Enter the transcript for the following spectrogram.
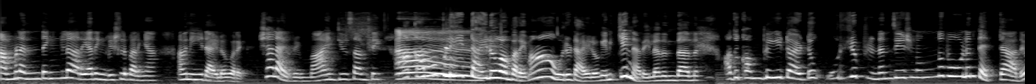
നമ്മൾ എന്തെങ്കിലും അറിയാതെ ഇംഗ്ലീഷിൽ പറഞ്ഞാൽ അവൻ ഈ ഡയലോഗ് പറയും. Shall I remind you something. Complete dialogue അവൻ പറയും. ആ ഒരു ഡയലോഗ് എനിക്ക് തന്നെ അറിയില്ല അതെന്താന്ന്. അത് കംപ്ലീറ്റ് ആയിട്ട് ഒരു പ്രൊനൗൺസിയേഷൻ ഒന്നുപോലും തെറ്റാതെ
